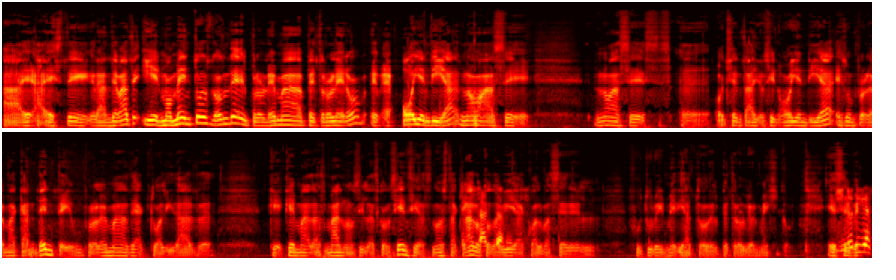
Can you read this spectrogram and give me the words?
a, a este gran debate y en momentos donde el problema petrolero eh, eh, hoy en día no hace no hace eh, 80 años, sino hoy en día es un problema candente, un problema de actualidad eh, que quema las manos y las conciencias. No está claro todavía cuál va a ser el futuro inmediato del petróleo en México. y no digas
